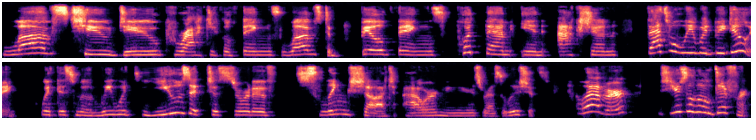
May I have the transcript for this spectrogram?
loves to do practical things, loves to build things, put them in action. That's what we would be doing with this moon. We would use it to sort of slingshot our New Year's resolutions. However, this year's a little different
